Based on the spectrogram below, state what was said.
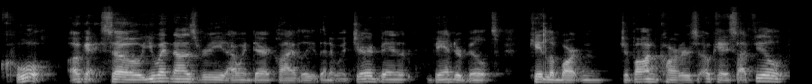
cool. Okay. So you went Naz Reid. I went Dereck Lively. Then it went Jarred Van- Vanderbilt, Caleb Martin, Jevon Carter's. Okay. So I feel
